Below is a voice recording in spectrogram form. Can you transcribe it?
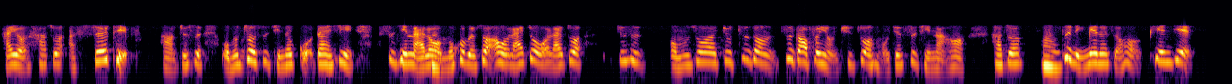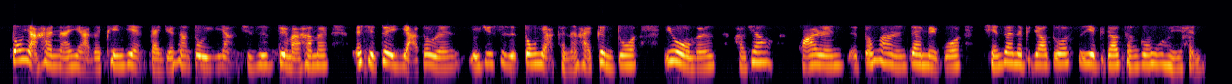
还有他说 assertive 啊，就是我们做事情的果断性。事情来了，我们会不会说哦，我来做，我来做，就是。我们说就自动自告奋勇去做某些事情了哈。他说，嗯，这里面的时候偏见，东亚和南亚的偏见感觉上都一样，其实对吗？他们而且对亚洲人，尤其是东亚可能还更多，因为我们好像华人、东方人在美国钱赚的比较多，事业比较成功，很很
